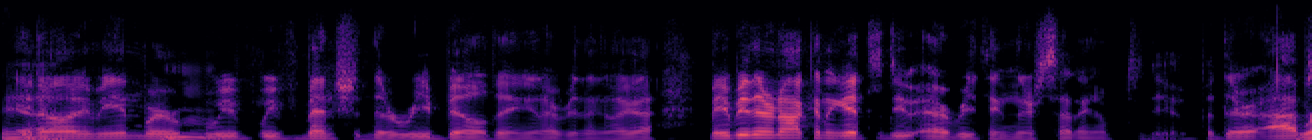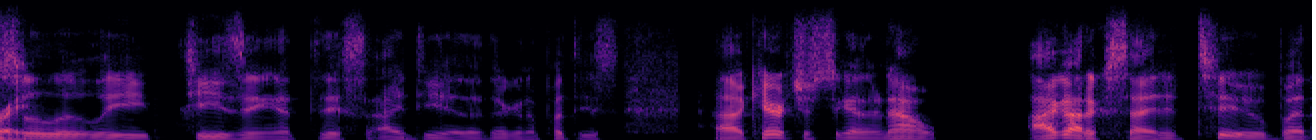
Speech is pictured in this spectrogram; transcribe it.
Yeah. You know what I mean? Where Mhm. we've we've mentioned they're rebuilding and everything like that. Maybe they're not going to get to do everything they're setting up to do, but they're absolutely teasing at this idea that they're going to put these uh, characters together. Now, I got excited too, but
